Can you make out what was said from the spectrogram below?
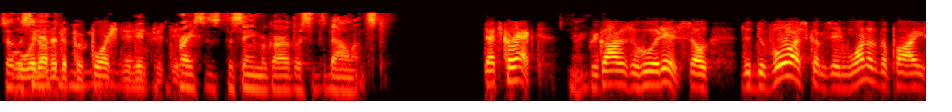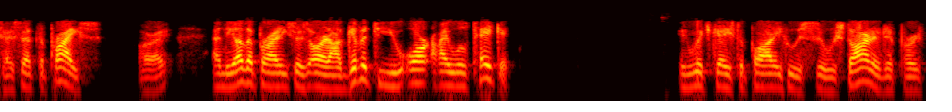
So or whatever the proportionate interest the price is the same regardless it's balanced. That's correct, right. regardless of who it is. So the divorce comes in, one of the parties has set the price, all right, and the other party says, all right, I'll give it to you or I will take it. In which case the party who's, who started it first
